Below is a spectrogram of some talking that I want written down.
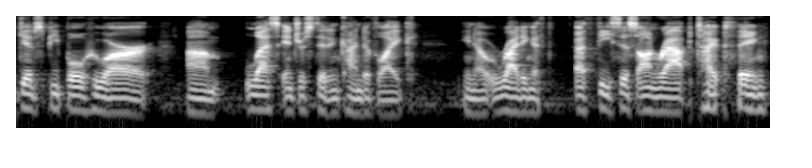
gives people who are um, less interested in kind of like you know writing a, a thesis on rap type thing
